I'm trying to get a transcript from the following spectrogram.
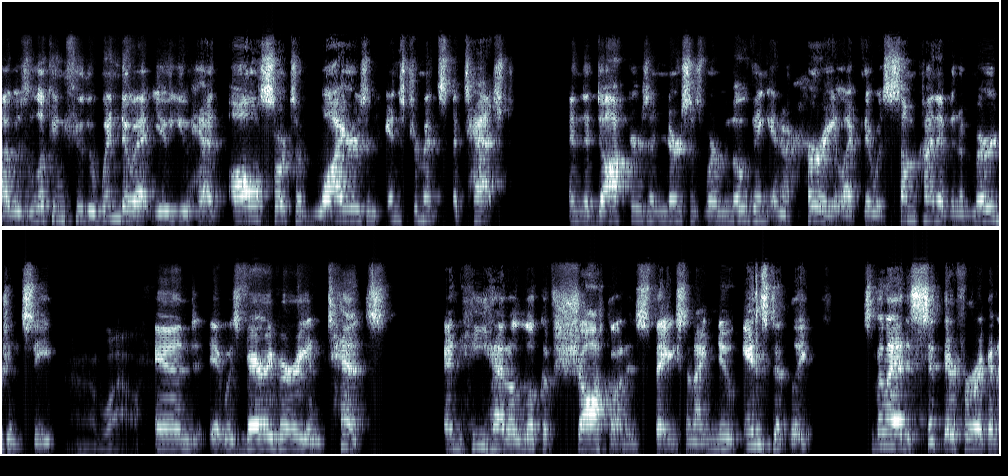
I was looking through the window at you. You had all sorts of wires and instruments attached, and the doctors and nurses were moving in a hurry, like there was some kind of an emergency. Uh, wow. And it was very, very intense. And he had a look of shock on his face, and I knew instantly so then I had to sit there for like an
